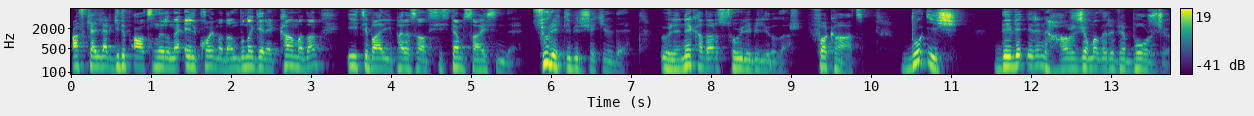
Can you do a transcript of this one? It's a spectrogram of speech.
askerler gidip altınlarına el koymadan, buna gerek kalmadan itibari parasal sistem sayesinde sürekli bir şekilde ölene kadar soyulabiliyorlar. Fakat bu iş devletlerin harcamaları ve borcu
